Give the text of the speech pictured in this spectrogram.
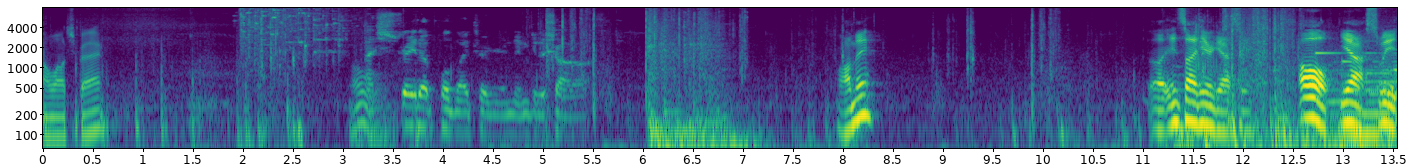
I'll watch back. Oh, I straight up pulled my trigger and didn't get a shot off. on me. Uh, inside here, Gassy. Oh yeah, sweet,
